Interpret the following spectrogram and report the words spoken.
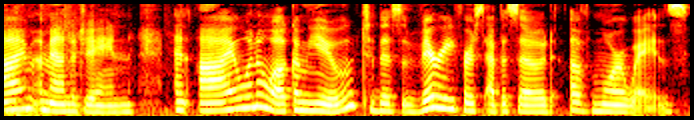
I'm Amanda Jane, and I want to welcome you to this very first episode of More Ways.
